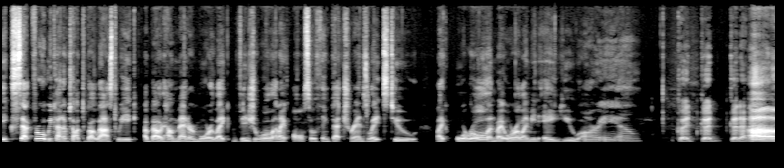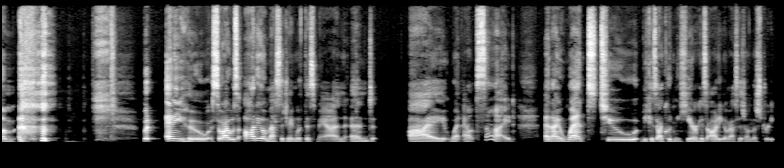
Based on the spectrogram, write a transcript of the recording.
except for what we kind of talked about last week about how men are more like visual. And I also think that translates to like oral. And by oral, I mean A U R A L. Good, good, good at it. Um, but anywho, so I was audio messaging with this man and I went outside and I went to, because I couldn't hear his audio message on the street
